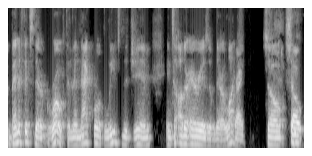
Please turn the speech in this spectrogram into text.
benefits their growth. And then that growth leads the gym into other areas of their life. Right so, so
